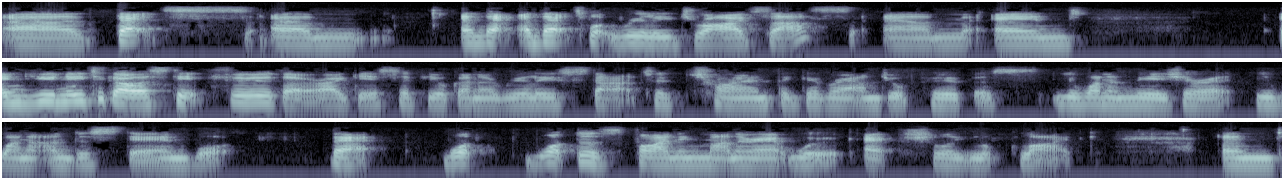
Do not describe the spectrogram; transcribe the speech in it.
uh, that's, um, and that, and that's what really drives us. Um, and, and you need to go a step further, I guess, if you're going to really start to try and think around your purpose. You want to measure it. You want to understand what that what what does finding mana at work actually look like and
